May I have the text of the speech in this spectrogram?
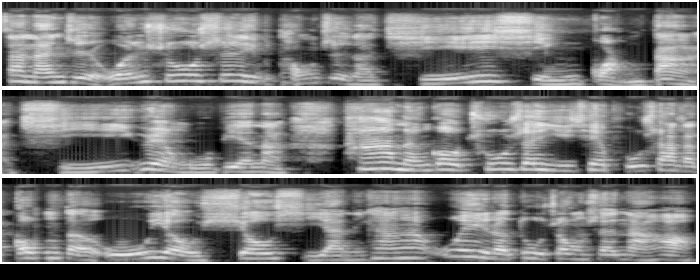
善男子，文殊师利童子呢，其行广大，其愿无边呐。他能够出生一切菩萨的功德，无有休息啊！你看看，为了度众生呐，哈，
